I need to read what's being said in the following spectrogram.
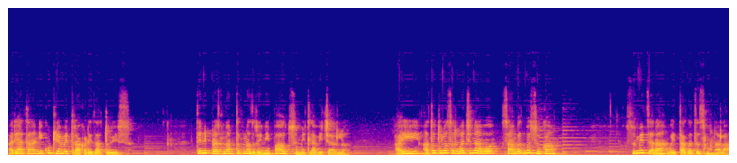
अरे आता आणि कुठल्या मित्राकडे जातोयस? त्याने प्रश्नार्थक नजरेने पाहत सुमितला विचारलं आई आता तुला सर्वांची नावं सांगत बसू का? सुमित जरा वैतागतच म्हणाला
